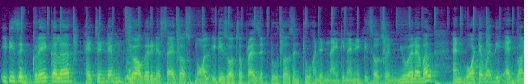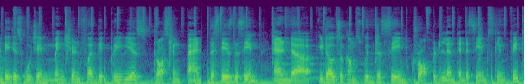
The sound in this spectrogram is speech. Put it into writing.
It is a grey color H&M jogger in a size of small. It is also priced at 2299 It is also new arrival and whatever the advantages which I mentioned for the previous drawstring pant that stays the same and uh, it also comes with the same cropped length and the same slim fit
